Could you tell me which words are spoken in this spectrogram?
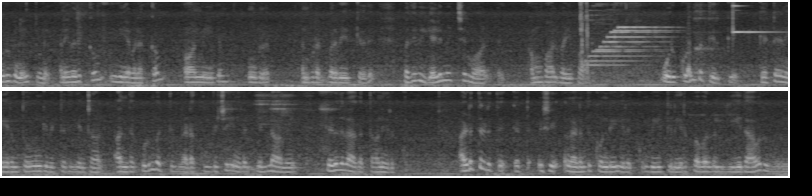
முருகனை துணை. அனைவருக்கும் இனிய வணக்கம். ஆன்மீகம் உங்கள் அன்புடன் வரவேற்கிறது. பதிவு எலுமிச்சை மாலை அம்பாள் வழிபாடு. ஒரு குடும்பத்திற்கு கெட்ட நேரம் துவங்கிவிட்டது என்றால் அந்த குடும்பத்தில் நடக்கும் விஷயங்கள் எல்லாமே கெடுதலாகத்தான் இருக்கும். அடுத்தடுத்து கெட்ட விஷயங்கள் நடந்து கொண்டே இருக்கும். வீட்டில் இருப்பவர்கள் ஏதாவது ஒரு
